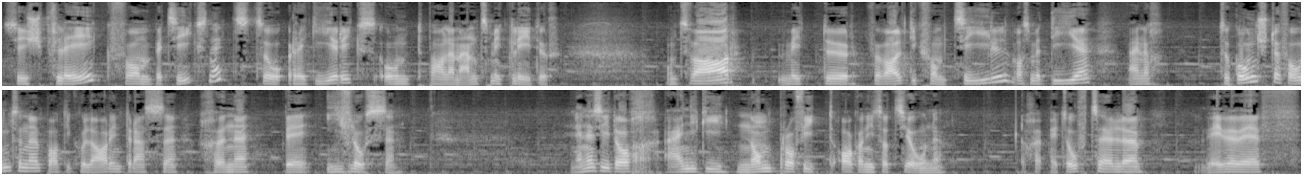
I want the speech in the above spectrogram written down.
es ist Pflege vom Beziehungsnetz zu Regierungs- und Parlamentsmitgliedern. Und zwar mit der Verwaltung vom Ziel, was wir die eigentlich zugunsten von unseren Partikularinteressen können beeinflussen. Nennen Sie doch einige Non-Profit-Organisationen. Da könnte man jetzt aufzählen WWF,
